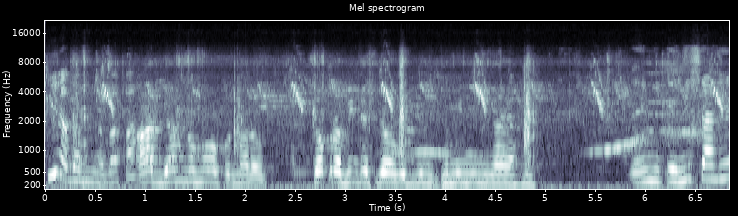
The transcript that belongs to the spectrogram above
ક્યાં ગામના બાપા આ ગામનો હો પણ મારો છોકરો વિદેશ જવા વગ્યો જમીનની આયા છે એની કઈ નિશાન છે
